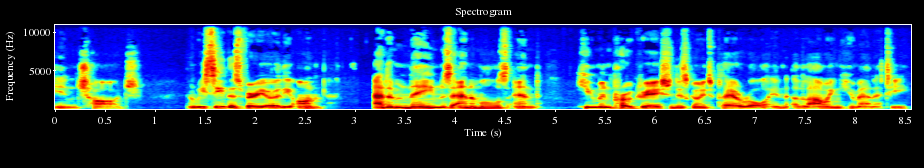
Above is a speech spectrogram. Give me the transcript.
in charge. And we see this very early on. Adam names animals, and human procreation is going to play a role in allowing humanity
